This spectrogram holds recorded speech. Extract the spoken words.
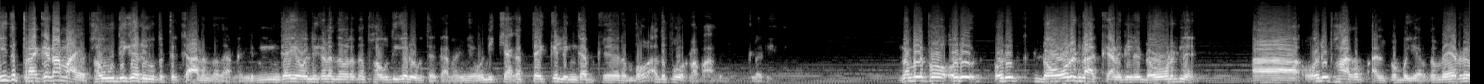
ഇത് പ്രകടമായ ഭൗതിക രൂപത്തിൽ കാണുന്നതാണ്. ലിംഗ യോനികൾ എന്ന് പറയുന്നത് ഭൗതിക രൂപത്തിൽ കാണുന്നത്. യോനിക്കകത്തേക്ക് ലിംഗം കയറുമ്പോൾ അത് പൂർണമാകുന്നു രീതി. നമ്മളിപ്പോ ഒരു ഒരു ഡോർ ഉണ്ടാക്കുകയാണെങ്കിൽ ഡോറിന് ഒരു ഭാഗം അല്പം ഉയർന്നു. വേറൊരു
